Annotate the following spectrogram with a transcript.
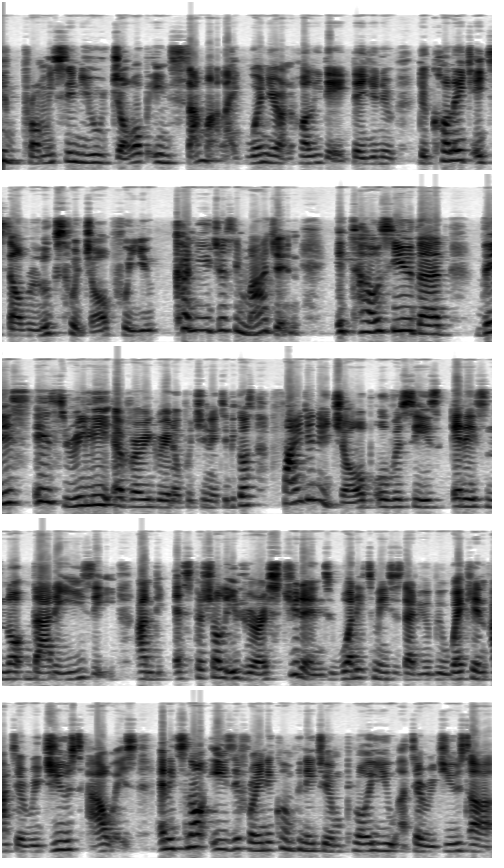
promising you job in summer like when you're on holiday the you know the college itself looks for job for you can you just imagine? It tells you that this is really a very great opportunity because finding a job overseas it is not that easy. And especially if you're a student what it means is that you'll be working at a reduced hours. And it's not easy for any company to employ you at a reduced hour.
